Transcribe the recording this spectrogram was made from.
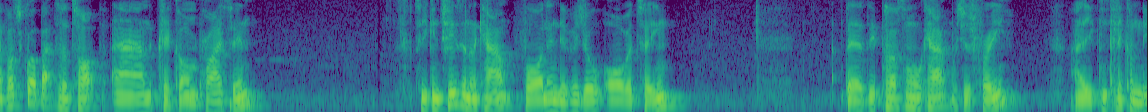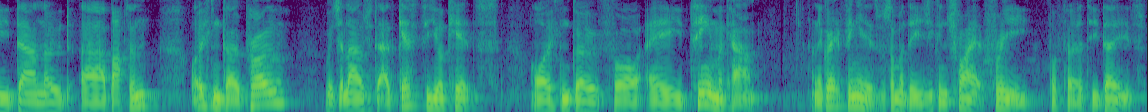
if I scroll back to the top and click on pricing so you can choose an account for an individual or a team. There's the personal account which is free and you can click on the download uh, button or you can go pro which allows you to add guests to your kits or you can go for a team account and the great thing is, with some of these, you can try it free for 30 days.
